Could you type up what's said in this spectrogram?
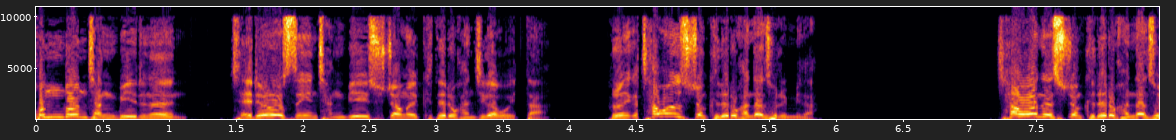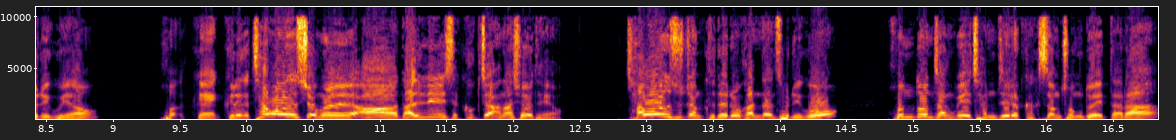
혼돈 장비는 재료로 쓰인 장비의 수정을 그대로 간직하고 있다. 그러니까 차원 수정 그대로 간다는 소리입니다. 차원의 수정 그대로 간다는 소리고요. 호- 그- 그러니까 차원 수정을 아 날릴 세- 걱정 안 하셔도 돼요. 차원 수정 그대로 간다는 소리고 혼돈 장비의 잠재력 각성 정도에 따라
